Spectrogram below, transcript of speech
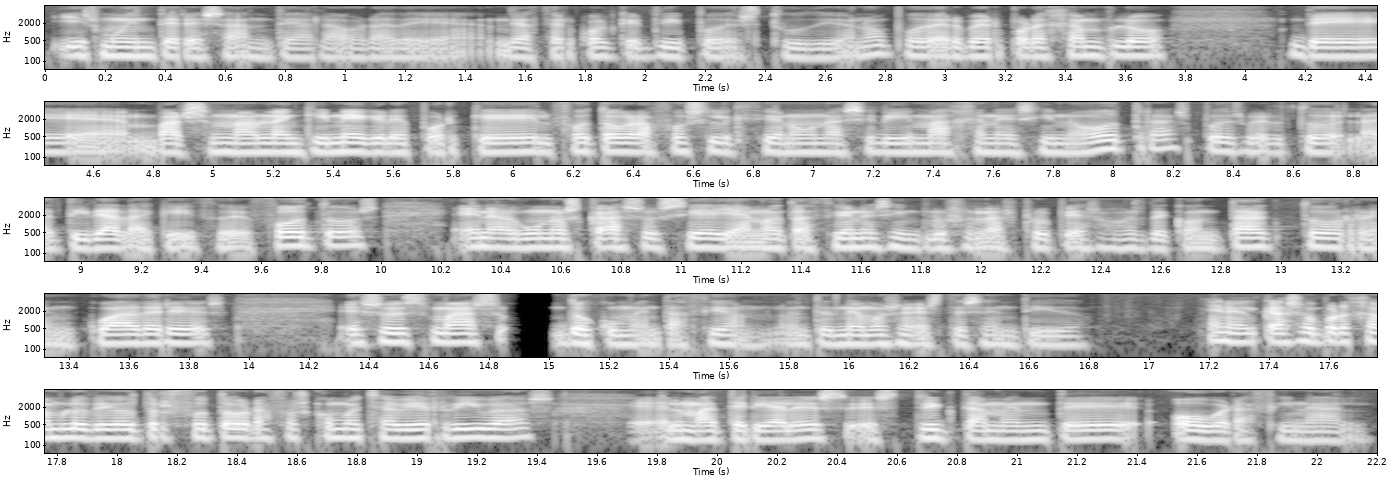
y es muy interesante a la hora de, hacer cualquier tipo de estudio. ¿no? Poder ver, por ejemplo, de Barcelona Blanco y Negre, por qué el fotógrafo seleccionó una serie de imágenes y no otras. Puedes ver toda la tirada que hizo de fotos. En algunos casos sí hay anotaciones, incluso en las propias hojas de contacto, reencuadres. Eso es más documentación, lo entendemos en este sentido. En el caso, por ejemplo, de otros fotógrafos como Xavier Rivas, el material es estrictamente obra final,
